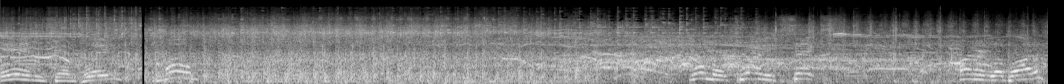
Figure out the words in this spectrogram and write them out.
Incomplete. Come on. Number 26, Hunter Labrada.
